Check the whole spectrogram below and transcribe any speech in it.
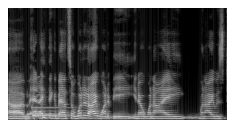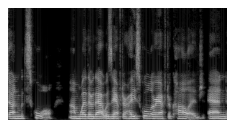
um, and I think about so what did I want to be? You know, when I when I was done with school, um, whether that was after high school or after college. And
